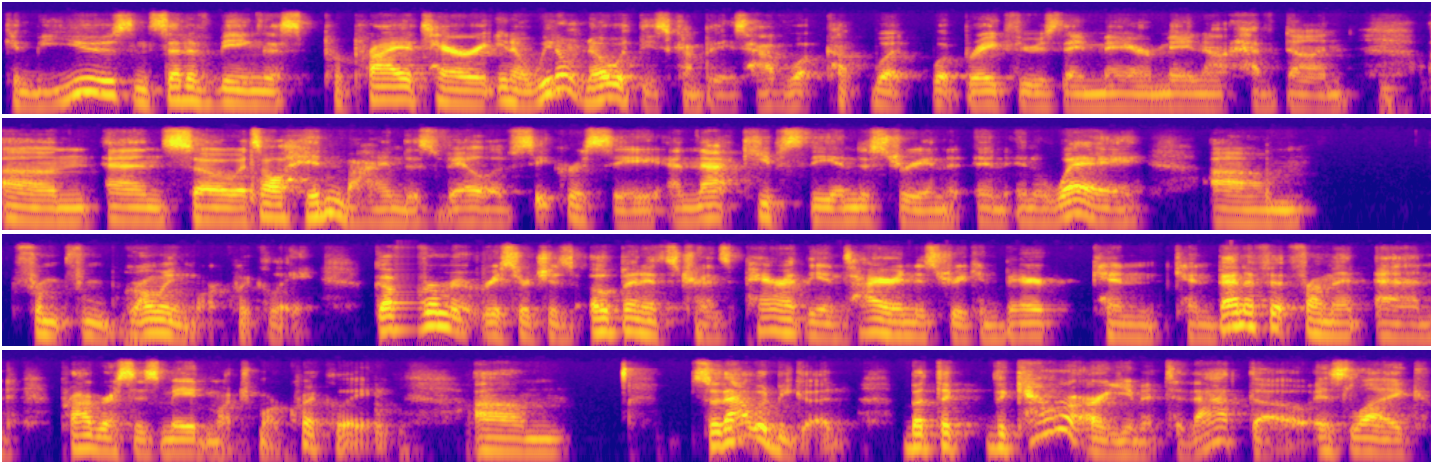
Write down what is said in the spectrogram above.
can be used instead of being this proprietary you know we don't know what these companies have what what what breakthroughs they may or may not have done um, and so it's all hidden behind this veil of secrecy and that keeps the industry in in, in a way um, from, from growing more quickly. Government research is open, it's transparent, the entire industry can bear can can benefit from it, and progress is made much more quickly. Um, so that would be good. But the, the counter argument to that though is like,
